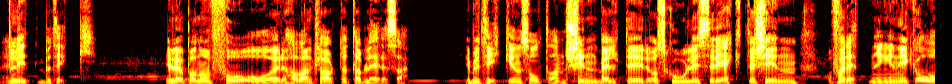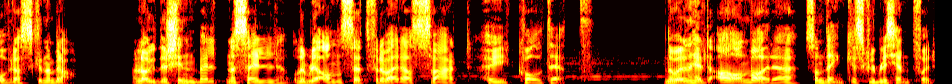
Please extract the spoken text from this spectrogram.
en liten butikk. I løpet av noen få år hadde han klart å etablere seg. I butikken solgte han skinnbelter og skolisser i ekte skinn, og forretningen gikk overraskende bra. Han lagde skinnbeltene selv, og det ble ansett for å være av svært høy kvalitet. Men det var en helt annen vare som Denke skulle bli kjent for.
